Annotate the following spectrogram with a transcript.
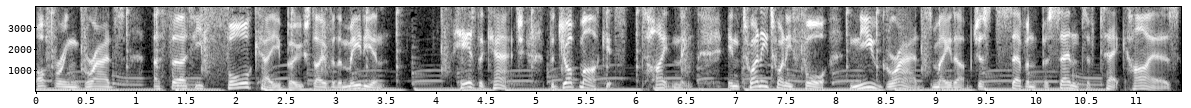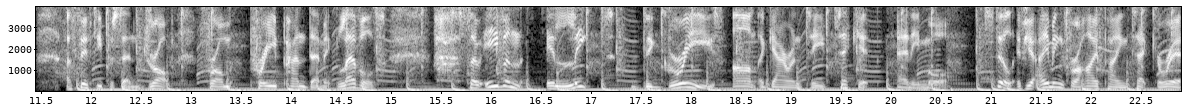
offering grads a 34k boost over the median. Here's the catch the job market's tightening. In 2024, new grads made up just 7% of tech hires, a 50% drop from pre pandemic levels. So even elite degrees aren't a guaranteed ticket anymore. Still, if you're aiming for a high paying tech career,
